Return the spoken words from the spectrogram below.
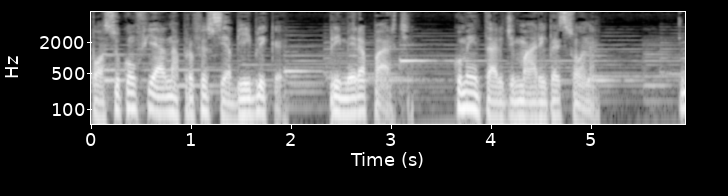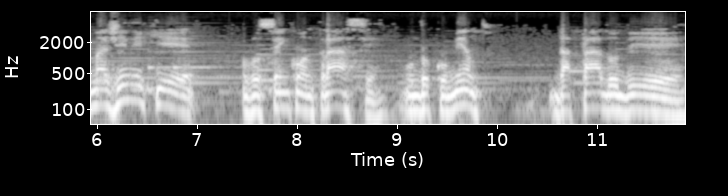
Posso confiar na profecia bíblica? Primeira parte. Comentário de Mari Persona. Imagine que você encontrasse um documento datado de,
